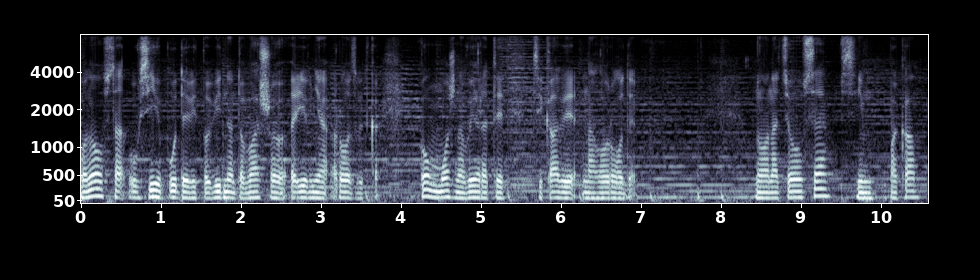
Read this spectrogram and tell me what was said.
Воно у всіх буде відповідно до вашого рівня розвитку, в якому можна виграти цікаві нагороди. Ну а на цьому все. Всім пока.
